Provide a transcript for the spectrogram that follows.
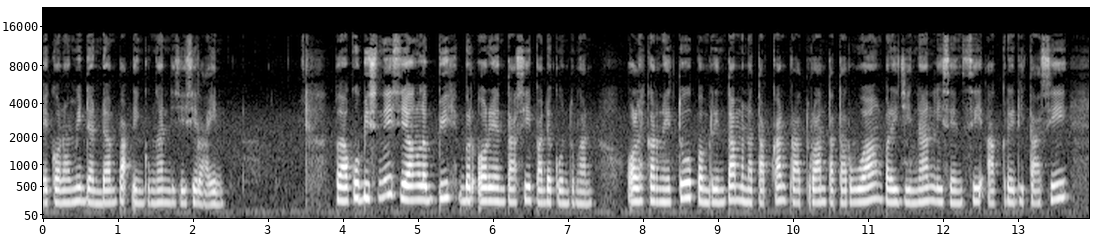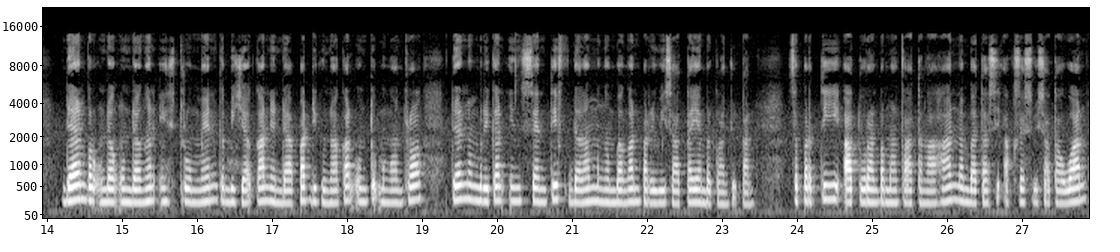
ekonomi, dan dampak lingkungan di sisi lain. Pelaku bisnis yang lebih berorientasi pada keuntungan oleh karena itu, pemerintah menetapkan peraturan tata ruang, perizinan, lisensi, akreditasi, dan perundang-undangan instrumen kebijakan yang dapat digunakan untuk mengontrol dan memberikan insentif dalam mengembangkan pariwisata yang berkelanjutan, seperti aturan pemanfaatan lahan, membatasi akses wisatawan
